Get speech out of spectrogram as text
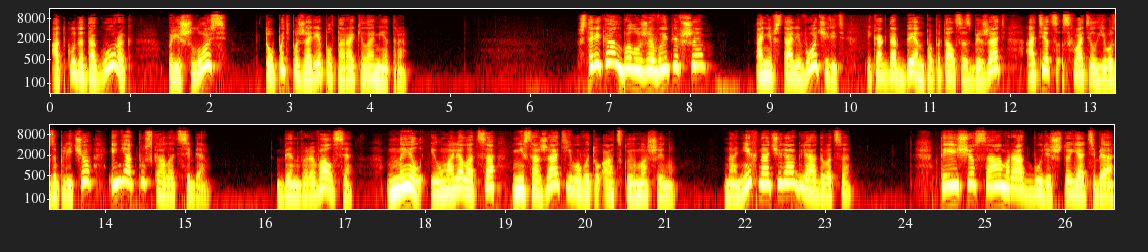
откуда до горок пришлось топать по жаре полтора километра. Старикан был уже выпивший. Они встали в очередь, и когда Бен попытался сбежать, отец схватил его за плечо и не отпускал от себя. Бен вырывался, ныл и умолял отца не сажать его в эту адскую машину. На них начали оглядываться. «Ты еще сам рад будешь, что я тебя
